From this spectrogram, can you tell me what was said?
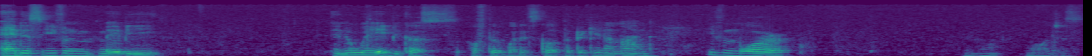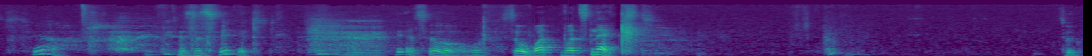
And is even maybe in a way because of the what is called the beginner mind, even more, you know, more just yeah. this is it. Yeah. So so what what's next? So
